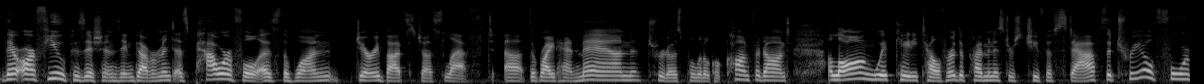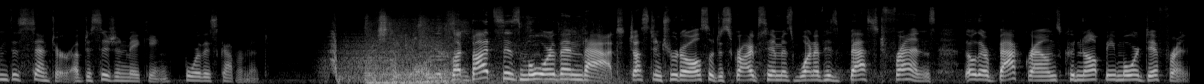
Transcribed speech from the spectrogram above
There are few positions in government as powerful as the one Gerry Butts just left. Uh, the right hand man, Trudeau's political confidant, along with Katie Telford, the Prime Minister's Chief of Staff, the trio formed the center of decision making for this government. But Butts is more than that. Justin Trudeau also describes him as one of his best friends, though their backgrounds could not be more different.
